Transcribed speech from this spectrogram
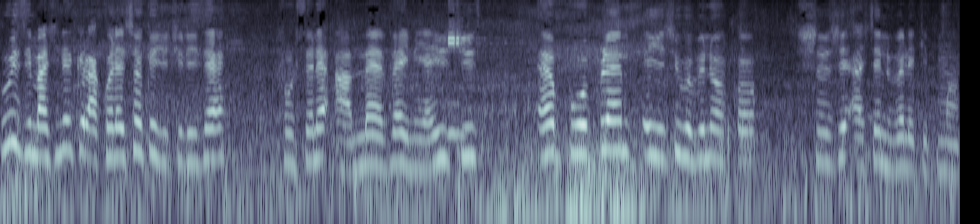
Vous imaginez que la connexion que j'utilisais fonctionnait à merveille, mais il y a eu juste un problème et je suis revenu encore changer, acheter un nouvel équipement.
